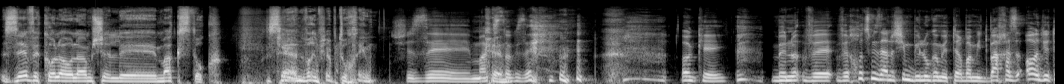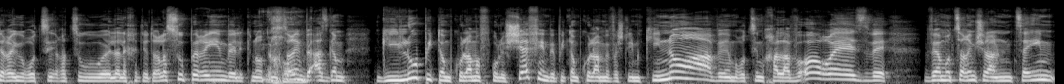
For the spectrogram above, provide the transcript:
זה וכל העולם של אה, מקסטוק. זה כן. הדברים שפתוחים. שזה, מקסטוק כן. זה. אוקיי. ו- וחוץ מזה, אנשים בילו גם יותר במטבח, אז עוד יותר היו רוצים, רצו ללכת יותר לסופרים ולקנות נכון. מוצרים, ואז גם גילו, פתאום כולם הפכו לשפים, ופתאום כולם מבשלים קינואה, והם רוצים חלב אורז, ו- והמוצרים שלנו נמצאים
